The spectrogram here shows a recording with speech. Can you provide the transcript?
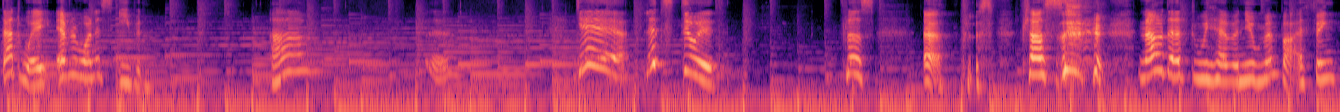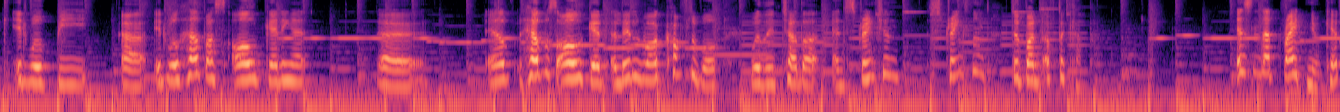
That way, everyone is even. Um. uh, yeah, let's do it. Plus, uh, plus, plus. now that we have a new member, I think it will be, uh, it will help us all getting a, uh, help help us all get a little more comfortable with each other and strengthen strengthen the bond of the club. Isn't that right, new kid?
